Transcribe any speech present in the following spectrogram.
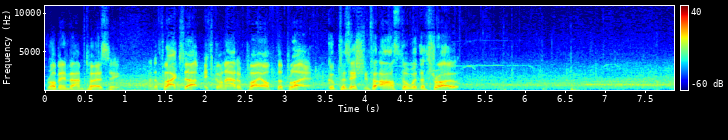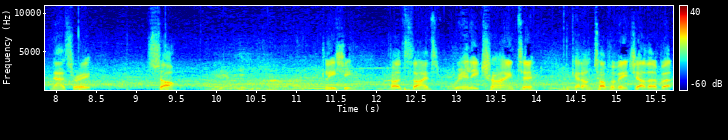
Robin Van Persie. And the flag's up, it's gone out of play off the player. Good position for Arsenal with the throw. Nasri. Song. Clichy. Both sides really trying to get on top of each other, but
